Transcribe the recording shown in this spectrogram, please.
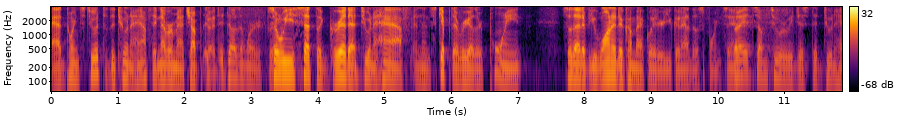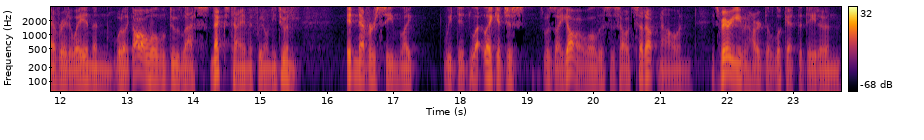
add points to it to the two and a half they never match up good it, it doesn't work. so right. we set the grid at two and a half and then skipped every other point so that if you wanted to come back later you could add those points in But I had some too where we just did two and a half right away, and then we're like, oh well, we'll do less next time if we don't need to. And it never seemed like we did. Le- like it just was like, oh well, this is how it's set up now, and it's very even hard to look at the data and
